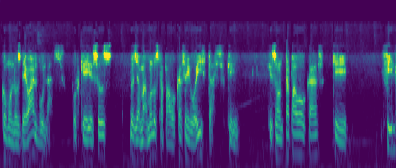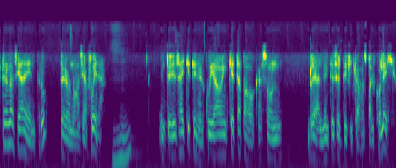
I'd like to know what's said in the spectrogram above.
como los de válvulas, porque esos los llamamos los tapabocas egoístas, que, que son tapabocas que filtran hacia adentro, pero no hacia afuera. Entonces hay que tener cuidado en qué tapabocas son realmente certificados para el colegio.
